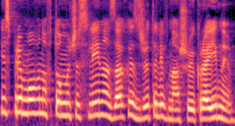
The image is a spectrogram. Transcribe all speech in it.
і спрямовано в тому числі й на захист жителів нашої країни.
